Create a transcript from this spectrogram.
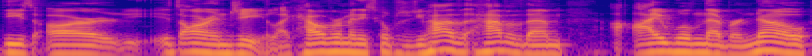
these are it's RNG like however many sculptures you have have of them I will never know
